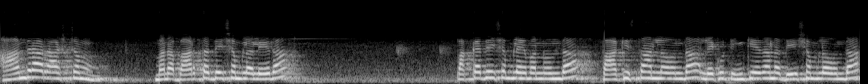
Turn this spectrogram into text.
ఆంధ్ర రాష్ట్రం మన భారతదేశంలో లేదా? పక్క దేశంలో ఏమన్నా ఉందా? పాకిస్తాన్లో ఉందా? లేకుంటే ఇంకేదైనా దేశంలో ఉందా?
